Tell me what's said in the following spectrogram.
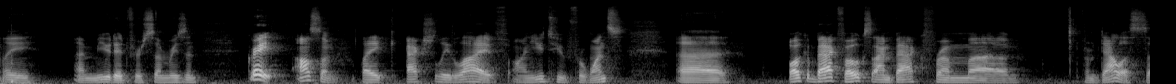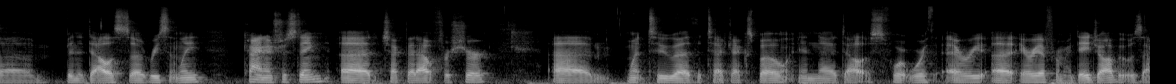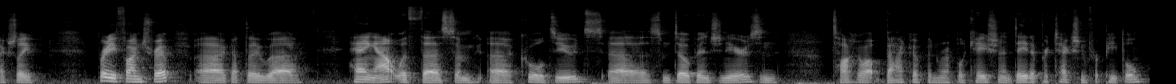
Apparently, I'm muted for some reason. Great, awesome. Like actually live on YouTube for once. Uh, welcome back, folks. I'm back from uh, from Dallas. Uh, been to Dallas uh, recently. Kind of interesting. Uh, check that out for sure. Um, went to uh, the Tech Expo in Dallas Fort Worth area area for my day job. It was actually pretty fun trip. I got to hang out with uh, some uh, cool dudes, uh, some dope engineers, and talk about backup and replication and data protection for people.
